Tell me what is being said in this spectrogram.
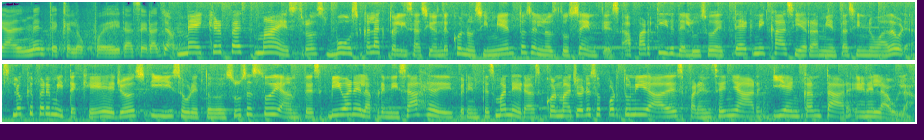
realmente que lo puede ir a hacer allá. Makerfest Maestros busca la actualización de conocimientos en los docentes a partir del uso de técnicas y herramientas innovadoras, lo que permite que ellos y sobre todo sus estudiantes vivan el aprendizaje de diferentes maneras con mayores oportunidades para enseñar y encantar en el aula.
